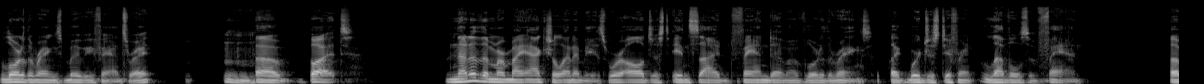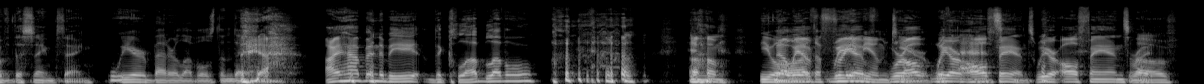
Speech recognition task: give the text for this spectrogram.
Lord of the Rings movie fans, right? Mhm. Uh, but none of them are my actual enemies. We're all just inside fandom of Lord of the Rings. Like we're just different levels of fan of the same thing. we're better levels than they. Yeah. I happen to be the club level. Um, you no, all we have the we have- we're all we are all fans. We are all fans Right. of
